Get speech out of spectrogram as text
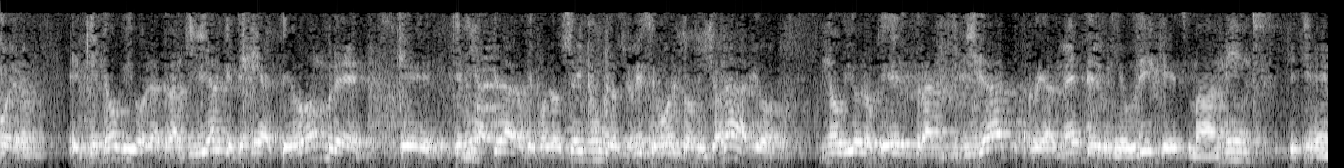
Bueno, el que no vio la tranquilidad que tenía este hombre, que tenía claro que con los seis números se hubiese vuelto millonario, no vio lo que es tranquilidad realmente de un yudí que es Mahamín, que tiene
